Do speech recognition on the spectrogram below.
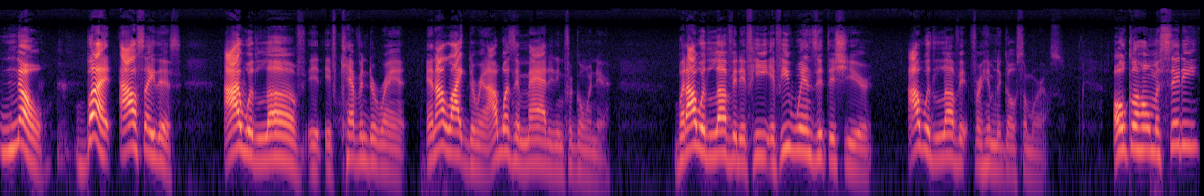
no, but I'll say this: I would love it if Kevin Durant, and I like Durant. I wasn't mad at him for going there, but I would love it if he if he wins it this year. I would love it for him to go somewhere else. Oklahoma City,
